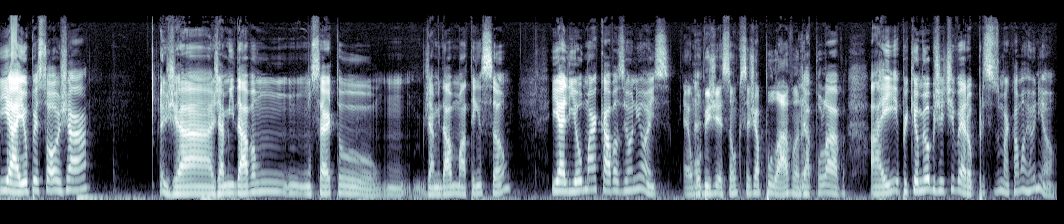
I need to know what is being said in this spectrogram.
E aí o pessoal já já já me dava um, um certo um- já me dava uma atenção e ali eu marcava as reuniões. É uma objeção que você já pulava, né? Já pulava. Aí, porque o meu objetivo era, eu preciso marcar uma reunião.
